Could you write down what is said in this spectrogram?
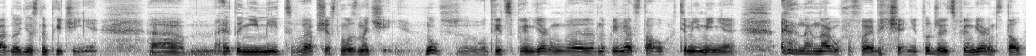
по одной единственной причине. Э, это не имеет общественного значения. Ну, вот вице-премьером, э, например, стал, тем не менее, нарушив свое обещание, тут же вице-премьером стал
